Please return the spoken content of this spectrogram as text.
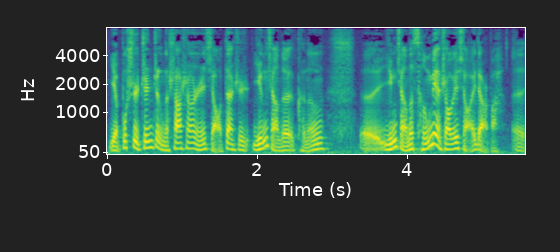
也不是真正的杀伤人小，但是影响的可能，呃，影响的层面稍微小一点吧。呃，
